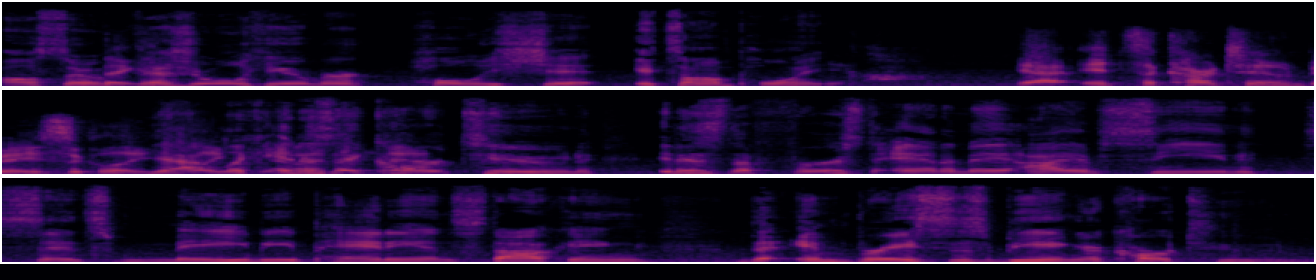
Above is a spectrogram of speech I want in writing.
Also, they got- visual humor. Holy shit, it's on point. Yeah, it's a cartoon basically. Yeah, like, it is a yeah. cartoon. It is the first anime I have seen since maybe Panty and Stocking that embraces being a cartoon.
